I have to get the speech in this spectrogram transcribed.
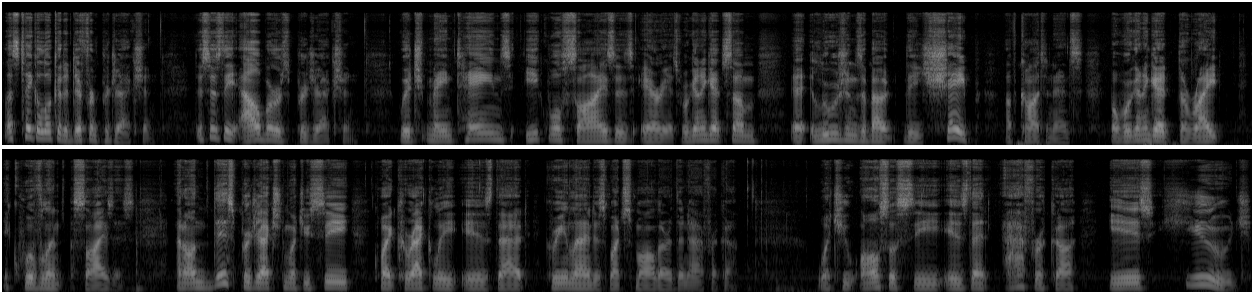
Let's take a look at a different projection. This is the Albers projection, which maintains equal sizes areas. We're going to get some uh, illusions about the shape of continents, but we're going to get the right equivalent sizes. And on this projection, what you see quite correctly is that Greenland is much smaller than Africa. What you also see is that Africa is huge.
